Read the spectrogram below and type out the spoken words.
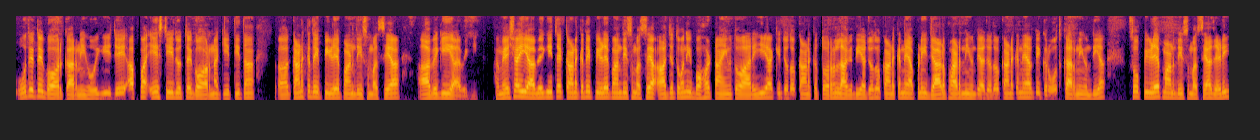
ਉਹਦੇ ਤੇ ਗੌਰ ਕਰਨੀ ਹੋਏਗੀ। ਜੇ ਆਪਾਂ ਇਸ ਚੀਜ਼ ਦੇ ਉੱਤੇ ਗੌਰ ਨਾ ਕੀਤੀ ਤਾਂ ਕਣਕ ਦੇ ਪੀਲੇਪਣ ਦੀ ਸਮੱਸਿਆ ਆਵੇਗੀ ਆਵੇਗੀ। ਹਮੇਸ਼ਾ ਹੀ ਆਵੇਗੀ ਤੇ ਕਣਕ ਦੇ ਪੀਲੇਪਣ ਦੀ ਸਮੱਸਿਆ ਅੱਜ ਤੋਂ ਨਹੀਂ, ਬਹੁਤ ਟਾਈਮ ਤੋਂ ਆ ਰਹੀ ਆ ਕਿ ਜਦੋਂ ਕਣਕ ਤੁਰਨ ਲੱਗਦੀ ਆ, ਜਦੋਂ ਕਣਕ ਨੇ ਆਪਣੀ ਜੜ ਫੜਨੀ ਹੁੰਦੀ ਆ, ਜਦੋਂ ਕਣਕ ਨੇ ਆਪਦੀ ਗਰੋਥ ਕਰਨੀ ਹੁੰਦੀ ਆ, ਸੋ ਪੀਲੇਪਣ ਦੀ ਸਮੱਸਿਆ ਜਿਹੜੀ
